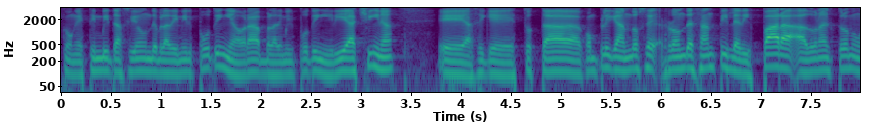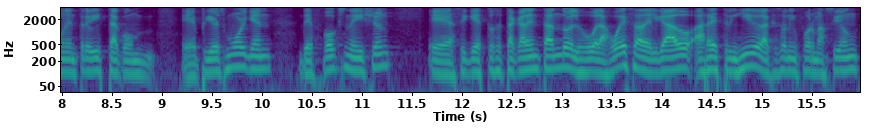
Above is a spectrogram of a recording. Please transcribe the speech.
con esta invitación de Vladimir Putin, y ahora Vladimir Putin iría a China. Eh, así que esto está complicándose. Ron DeSantis le dispara a Donald Trump en una entrevista con eh, Piers Morgan de Fox Nation. Eh, así que esto se está calentando. El, la jueza Delgado ha restringido el acceso a la información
